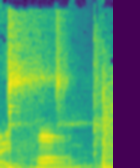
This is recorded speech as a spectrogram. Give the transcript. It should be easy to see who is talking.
Speaker 1: Goodnight Punk.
